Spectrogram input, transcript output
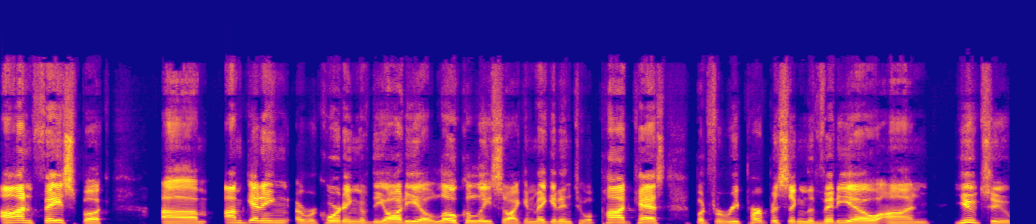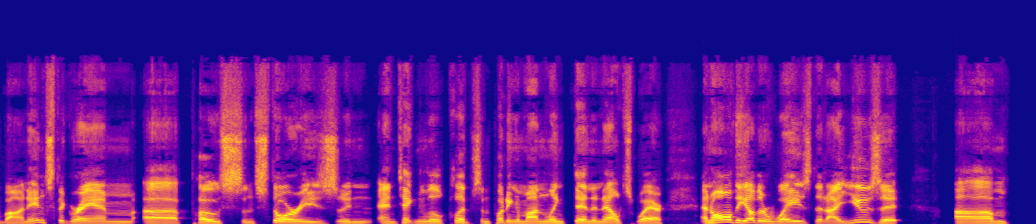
on Facebook, um, I'm getting a recording of the audio locally so I can make it into a podcast. But for repurposing the video on YouTube, on Instagram uh, posts and stories, and, and taking little clips and putting them on LinkedIn and elsewhere, and all the other ways that I use it. Um,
